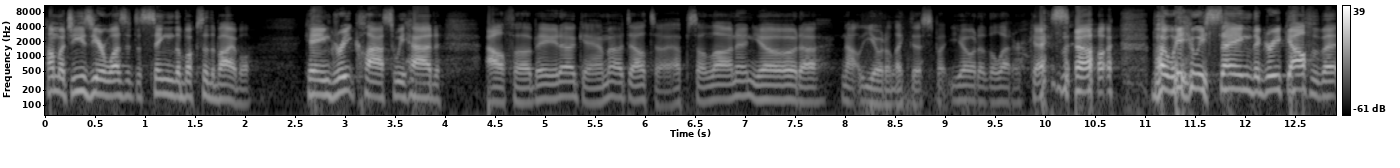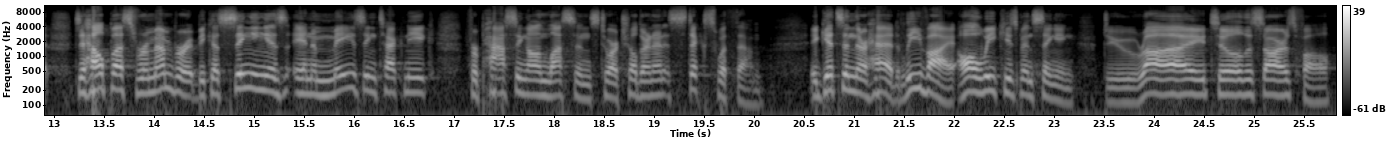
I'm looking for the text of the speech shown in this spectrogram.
How much easier was it to sing the books of the Bible? Okay, in Greek class, we had alpha, beta, gamma, delta, epsilon, and iota. Not iota like this, but yoda the letter, okay? So, but we, we sang the Greek alphabet to help us remember it because singing is an amazing technique for passing on lessons to our children and it sticks with them. It gets in their head. Levi, all week he's been singing, Do right till the stars fall.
